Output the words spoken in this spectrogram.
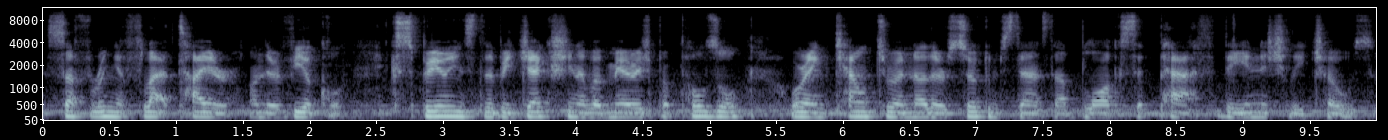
suffering a flat tire on their vehicle, experience the rejection of a marriage proposal, or encounter another circumstance that blocks the path they initially chose.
